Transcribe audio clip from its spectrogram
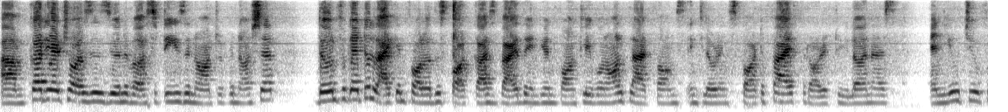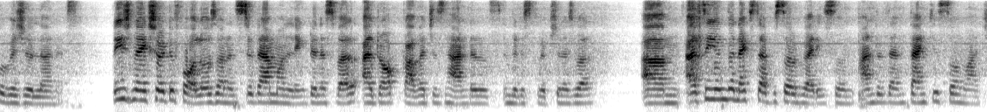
um, career choices, universities, and entrepreneurship. Don't forget to like and follow this podcast by the Indian Conclave on all platforms, including Spotify for auditory learners and YouTube for visual learners. Please make sure to follow us on Instagram, on LinkedIn as well. I'll drop Kavach's handles in the description as well. Um, I'll see you in the next episode very soon. Until then, thank you so much.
